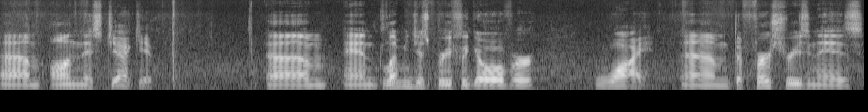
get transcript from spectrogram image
um, on this jacket. Um, and let me just briefly go over why. Um, the first reason is,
